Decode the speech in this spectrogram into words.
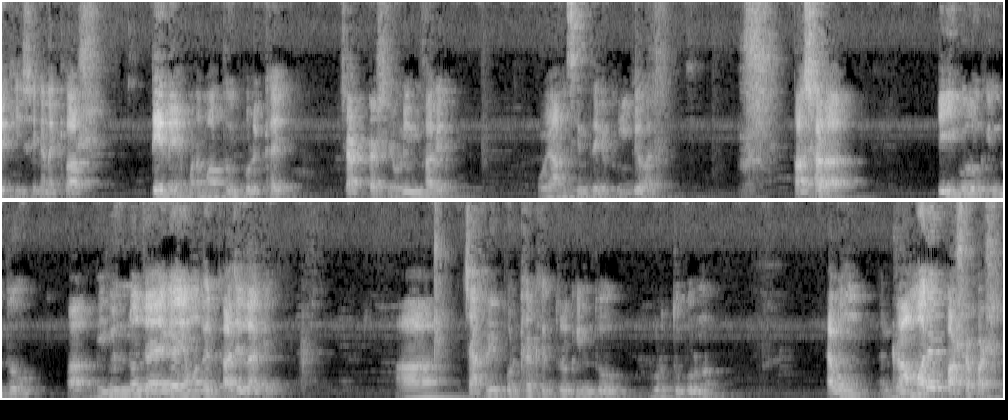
দেখি, সেখানে ক্লাস টেনে মানে মাধ্যমিক পরীক্ষায় চারটা সিনোনিম থাকে, ওই আনসিন থেকে তুলতে হয়। তাছাড়া এইগুলো কিন্তু বিভিন্ন জায়গায় আমাদের কাজে লাগে। আর চাকরির পরীক্ষার ক্ষেত্রেও কিন্তু গুরুত্বপূর্ণ। এবং গ্রামারের পাশাপাশি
